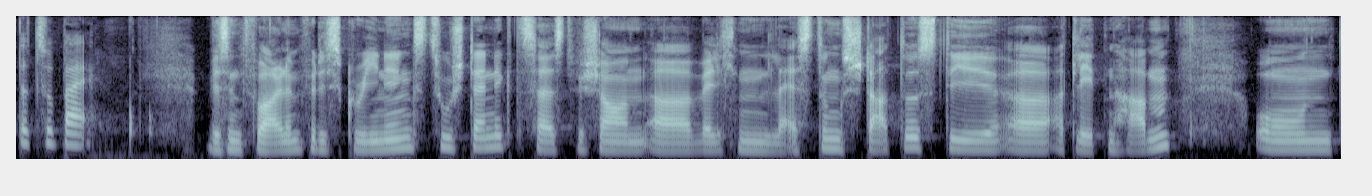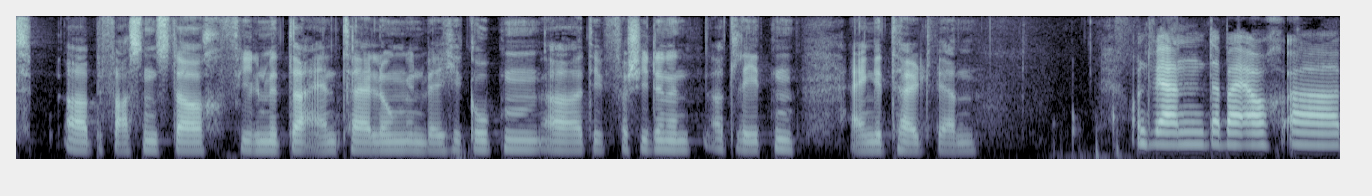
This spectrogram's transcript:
dazu bei? Wir sind vor allem für die Screenings zuständig, das heißt wir schauen, äh, welchen Leistungsstatus die äh, Athleten haben und äh, befassen uns da auch viel mit der Einteilung, in welche Gruppen die verschiedenen Athleten eingeteilt werden. Und werden dabei auch äh,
